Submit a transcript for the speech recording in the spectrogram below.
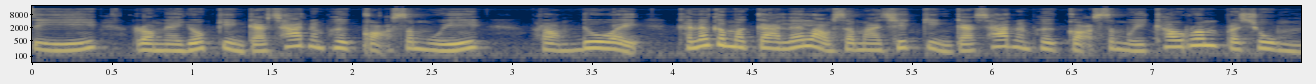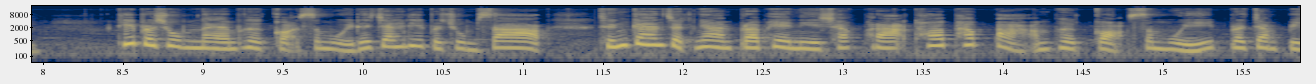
ศรีรองนายกกิ่งกาชาติอำเภอเกาะสมุย ร้อมด้วย คณะกรรมการและเหล่าสมาชิกกิ่งกาชาติอำเภอเกาะสมุยเข้าร่วมประชุม ที่ประชุมในอำเภอเกาะสมุยได้แจ้งที่ประชุมทราบ ถึงการจัดงานประเพณีชักพระทอดผ้าป่าอำเภอเกาะสมุยประจำปี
